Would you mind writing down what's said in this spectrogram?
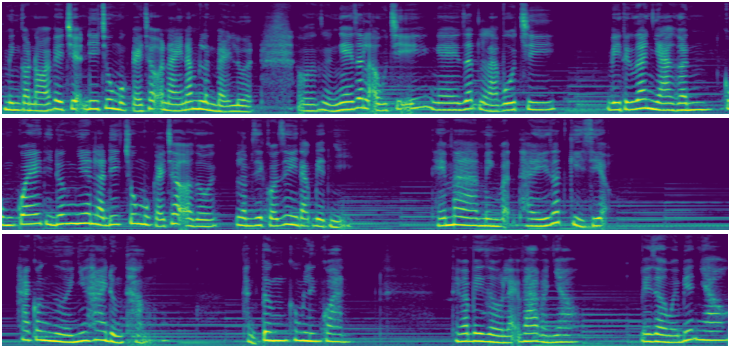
Mình có nói về chuyện đi chung một cái chợ này năm lần bảy lượt. Nghe rất là ấu trĩ, nghe rất là vô tri. Vì thực ra nhà gần, cùng quê thì đương nhiên là đi chung một cái chợ rồi. Làm gì có gì đặc biệt nhỉ? Thế mà mình vẫn thấy rất kỳ diệu hai con người như hai đường thẳng thẳng tưng không liên quan. Thế mà bây giờ lại va vào nhau. Bây giờ mới biết nhau.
